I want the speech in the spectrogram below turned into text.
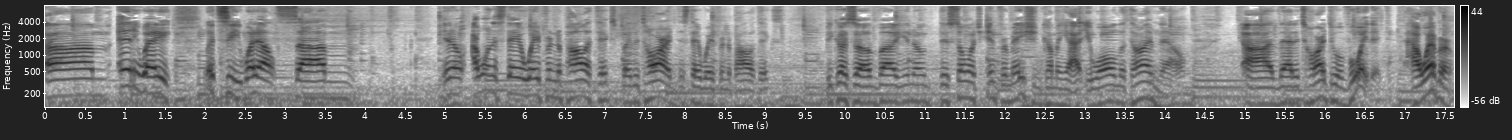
Um, anyway, let's see what else. Um, you know, I want to stay away from the politics, but it's hard to stay away from the politics because of, uh, you know, there's so much information coming at you all the time now uh, that it's hard to avoid it. However,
